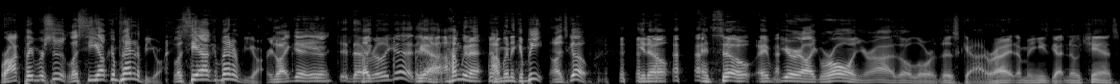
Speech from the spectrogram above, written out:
rock paper scissors. Let's see how competitive you are. Let's see how competitive you are. Like, uh, Did that like, really good. yeah, I'm gonna I'm gonna compete. Let's go. You know, and so if you're like rolling your eyes. Oh Lord, this guy, right? I mean, he's got no chance.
